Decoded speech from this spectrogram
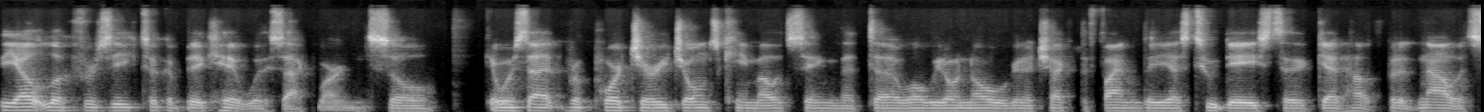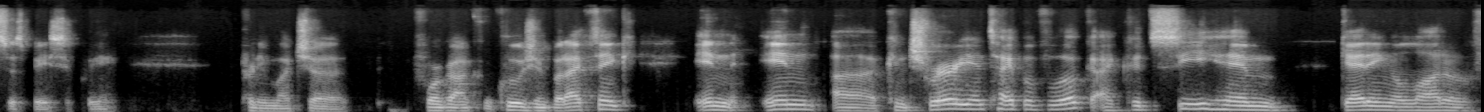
the outlook for Zeke took a big hit with Zach Martin. So there was that report Jerry Jones came out saying that uh, well we don't know we're going to check the final day he has two days to get help but now it's just basically pretty much a foregone conclusion but I think in in a contrarian type of look I could see him getting a lot of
